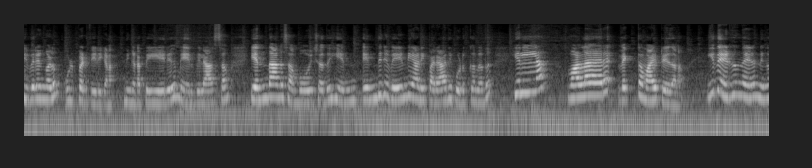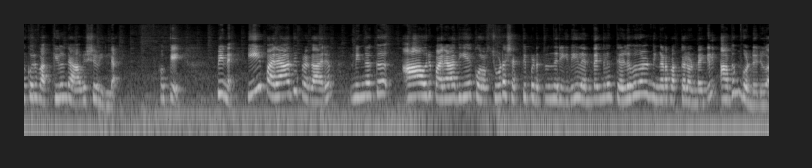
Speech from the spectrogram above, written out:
വിവരങ്ങളും ഉൾപ്പെടുത്തിയിരിക്കണം. നിങ്ങളുടെ പേര് മേൽവിലാസം എന്താണ് സംഭവിച്ചത് എന്ത് എന്തിനു വേണ്ടിയാണ് ഈ പരാതി കൊടുക്കുന്നത് എല്ലാം വളരെ വ്യക്തമായിട്ട് എഴുതണം. ഇത് എഴുതുന്നതിന് നിങ്ങൾക്കൊരു വക്കീലിന്റെ ആവശ്യമില്ല. ഓക്കെ? പിന്നെ ഈ പരാതി പ്രകാരം നിങ്ങൾക്ക് ആ ഒരു പരാതിയെ കുറച്ചുകൂടെ ശക്തിപ്പെടുത്തുന്ന രീതിയിൽ എന്തെങ്കിലും തെളിവുകൾ നിങ്ങളുടെ പക്കലുണ്ടെങ്കിൽ അതും കൊണ്ടുവരിക.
